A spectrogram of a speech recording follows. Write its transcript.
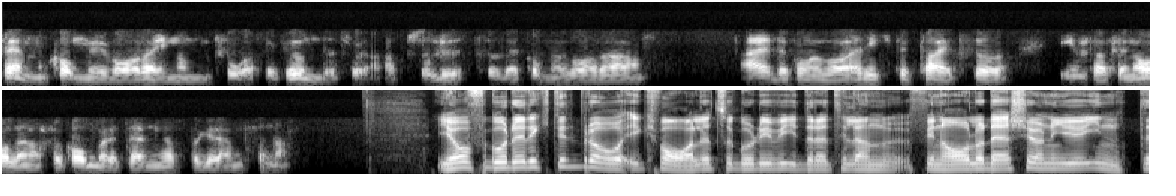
fem kommer ju vara inom två sekunder tror jag, absolut. Så det kommer vara, nej, det kommer vara riktigt tajt. Så inför finalerna så kommer det tänjas på gränserna. Ja, för går det riktigt bra i kvalet så går det vidare till en final och där kör ni ju inte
